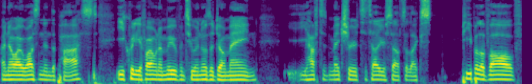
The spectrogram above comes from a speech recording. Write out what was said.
I know I wasn't in the past." Equally, if I want to move into another domain, you have to make sure to tell yourself that like people evolve.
